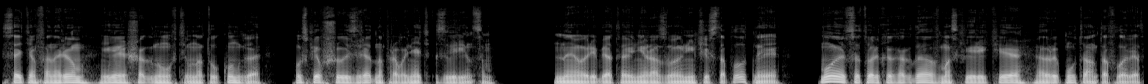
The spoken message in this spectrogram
С этим фонарем я и шагнул в темноту Кунга, успевшую изрядно провонять зверинцем. Нео ребята ни разу не чистоплотные, моются только когда в Москве-реке рыб-мутантов ловят.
